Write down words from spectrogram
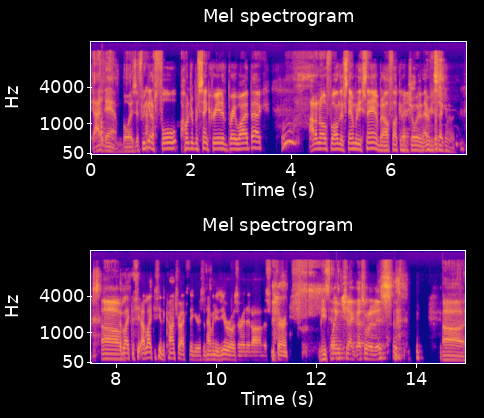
goddamn, boys, if we get a full hundred percent creative Bray Wyatt back, I don't know if we'll understand what he's saying, but I'll fucking enjoy him every second of it. Um, I'd like to see. I'd like to see the contract figures and how many zeros are in it on this return. me too. Sling check. That's what it is. Uh,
